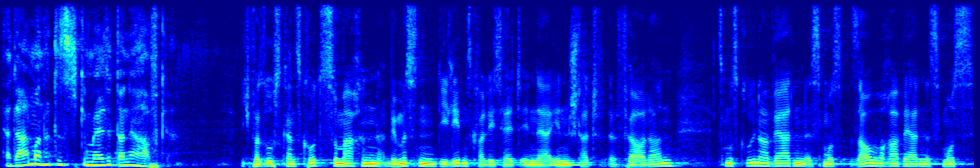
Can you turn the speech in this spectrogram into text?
Herr Dahlmann hatte sich gemeldet, dann Herr Hafke. Ich versuche es ganz kurz zu machen. Wir müssen die Lebensqualität in der Innenstadt äh, fördern. Es muss grüner werden, es muss sauberer werden, es muss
